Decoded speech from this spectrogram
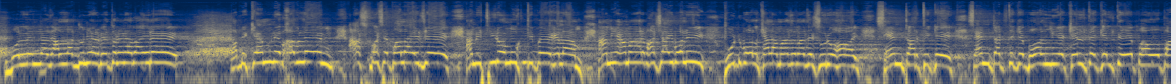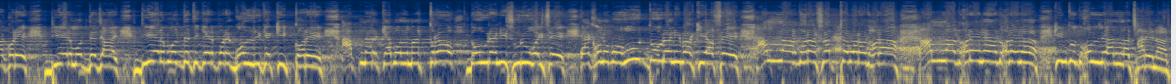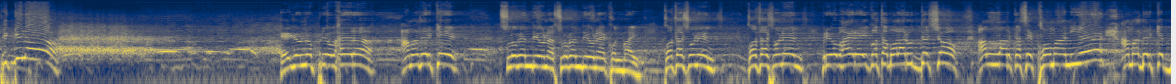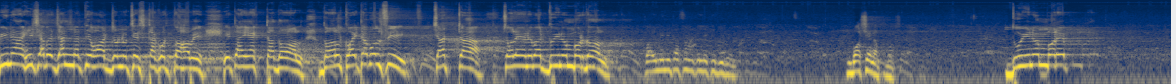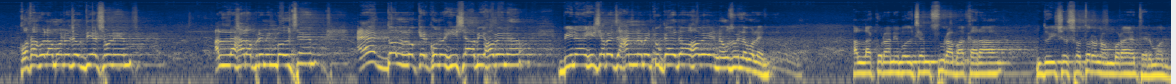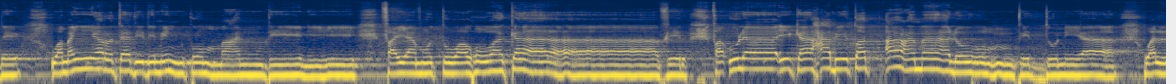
বললেন না যে আল্লাহ দুনিয়ার ভেতরে না বাইরে। আপনি কেমনে ভাবলেন? আশপাশে পালাই যে আমি চির মুক্তি পেয়ে গেলাম। আমি আমার ভাষায় বলি, ফুটবল খেলা মাঝে মাঝে শুরু হয়। সেন্টার থেকে সেন্টার থেকে বল নিয়ে খেলতে খেলতে এ পা ও পা করে ডিয়ের মধ্যে যায়। ডিয়ের মধ্যে থেকে এরপরে গোল দিকে কিক করে। আপনার কেবলমাত্র দৌড়ানি শুরু হয়েছে। এখনও বহুত দৌড়ানি বাকি আছে। আল্লাহর ধরা সবচেয়ে বড় ধরা। আল্লাহ ধরে না ধরে না। কিন্তু ধরলে আল্লাহ ছাড়ে না, ঠিক কি না? এই জন্য প্রিয় ভাইয়েরা, আমাদেরকে স্লোগান দিও না, স্লোগান দিও না এখন ভাই। কথা শোনেন কথা শোনেন। প্রিয় ভাইয়ের, এই কথা বলার উদ্দেশ্য, আল্লাহর কাছে ক্ষমা নিয়ে আমাদেরকে বিনা হিসাবে জান্নাতি হওয়ার জন্য চেষ্টা করতে হবে। এটাই একটা দল। দল কয়টা বলছি? চারটা। চলেন এবার দুই নম্বর দল। কয় মিনিট আছে আমাকে লিখে দিবেন? বসেন আপনি। দুই নম্বরে কথাগুলা মনোযোগ দিয়ে শোনেন। আল্লাহ রাব্রেমিন বলছেন, একদল লোকের কোনো হিসাবই হবে না। বিনা হিসাবে জাহান নামে টুকায় দেওয়া হবে। না বলেন। আল্লাহ কোরআনে বলছেন, সুরা বাকারা। দুইশো সতেরো নম্বর আয়াতের মধ্যে ওয়ামাইয়ার তাদিদি মিনকুম মান দিনিহি, ফায়ামুত ওয়া হুয়া কাফির, ফাউলাইকা হাবিতাত আ'মালুহুম ফিদ দুনিয়া ওয়াল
